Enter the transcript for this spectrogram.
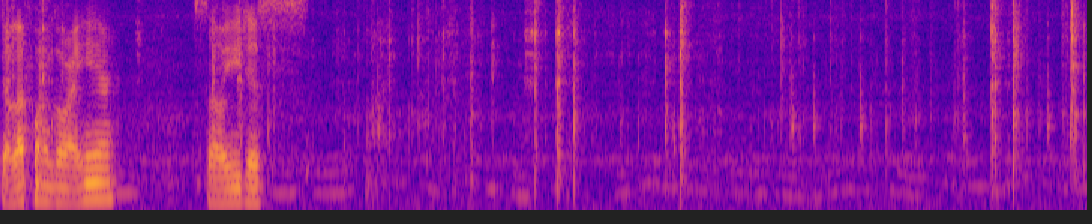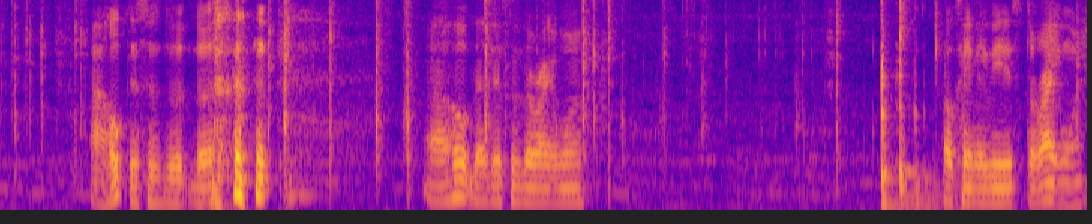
The left one will go right here. So you just I hope this is the, the I hope that this is the right one. Okay, maybe it's the right one.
